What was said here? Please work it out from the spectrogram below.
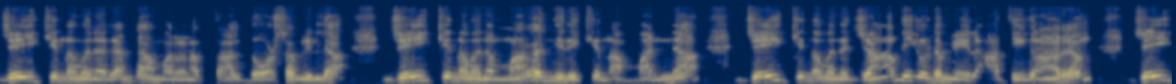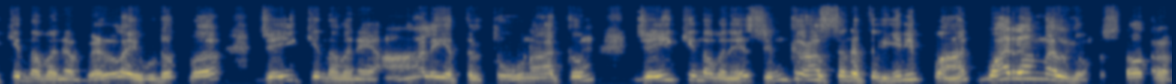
ജയിക്കുന്നവന് രണ്ടാം മരണത്താൽ ദോഷമില്ല ജയിക്കുന്നവന് മറഞ്ഞിരിക്കുന്ന മന്ന ജയിക്കുന്നവന് ജാതികളുടെ മേൽ അധികാരം ജയിക്കുന്നവന് വെള്ള ഉടുപ്പ് ജയിക്കുന്നവനെ ആലയത്തിൽ തൂണാക്കും ജയിക്കുന്നവനെ സിംഹാസനത്തിൽ ഇരിപ്പാൻ വരം നൽകും. സ്തോത്രം.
